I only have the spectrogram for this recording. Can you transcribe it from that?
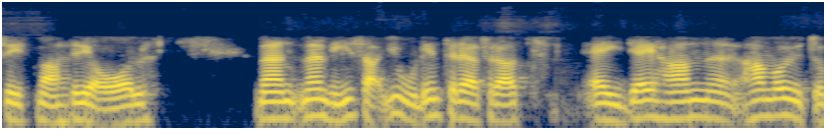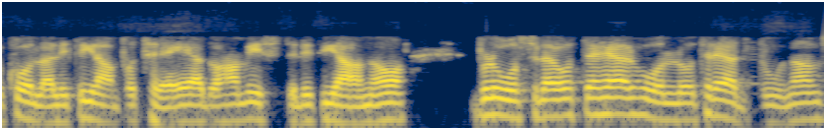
sitt material. Men, men vi sa, gjorde inte det för att AJ han, han var ute och kollade lite grann på träd och han visste lite grann och blåser det åt det här hållet och trädkronan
